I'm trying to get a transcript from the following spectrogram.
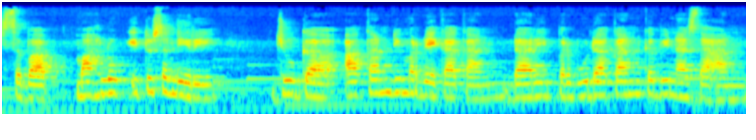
sebab makhluk itu sendiri juga akan dimerdekakan dari perbudakan kebinasaan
